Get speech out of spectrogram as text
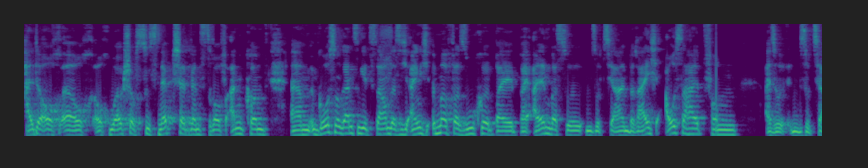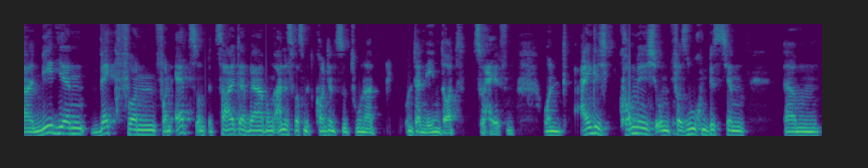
halte auch, auch, auch Workshops zu Snapchat, wenn es drauf ankommt. Ähm, Im Großen und Ganzen geht es darum, dass ich eigentlich immer versuche, bei, bei allem, was so im sozialen Bereich außerhalb von also in sozialen Medien, weg von, von Ads und bezahlter Werbung, alles, was mit Content zu tun hat, Unternehmen dort zu helfen. Und eigentlich komme ich und versuche ein bisschen ähm,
